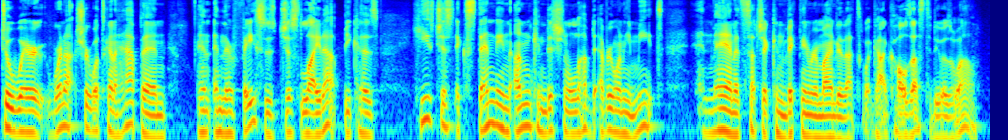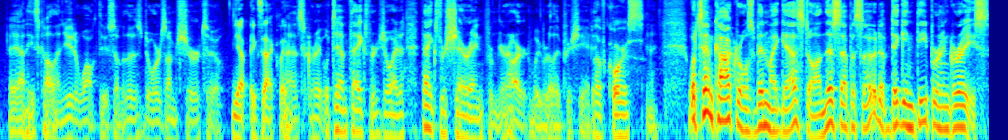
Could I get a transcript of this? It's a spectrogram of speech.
to where we're not sure what's going to happen, and, and their faces just light up because – he's just extending unconditional love to everyone he meets. And man, it's such a convicting reminder that's what God calls us to do as well. Yeah, and he's calling you to walk through some of those doors, I'm sure, too. Yep, exactly. That's great. Well, Tim, thanks for joining. Thanks for sharing from your heart. We really appreciate it. Of course. Well, Tim Cockrell has been my guest on this episode of Digging Deeper in Grace.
